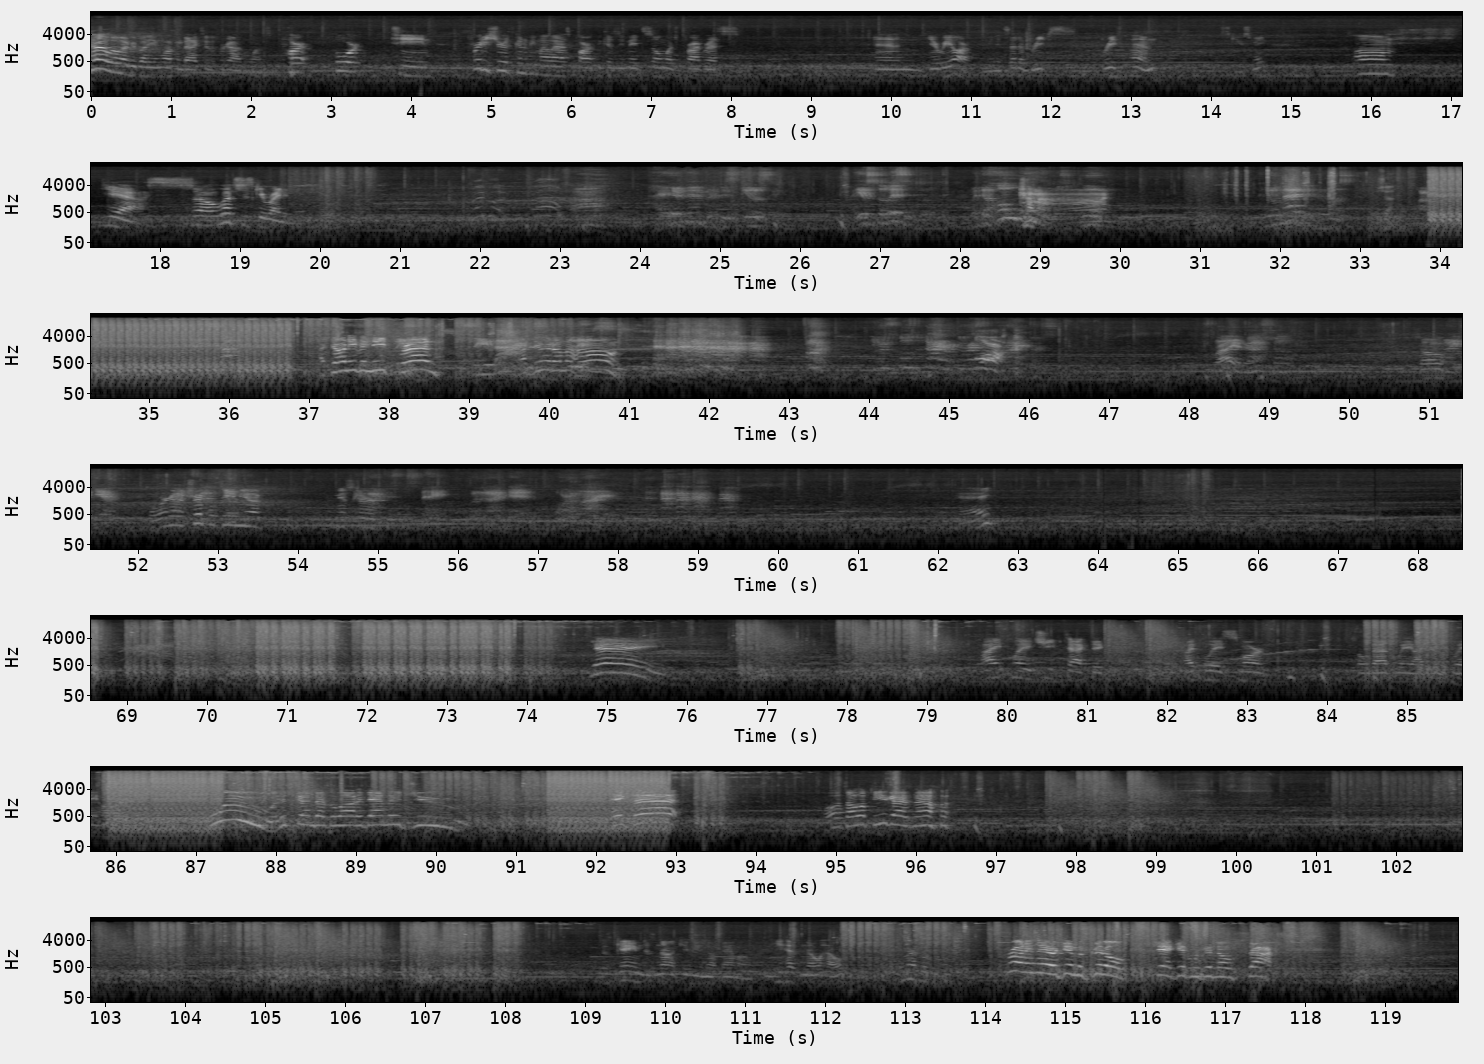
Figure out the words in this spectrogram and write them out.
Hello everybody and welcome back to The Forgotten Ones, part 14. Pretty sure it's going to be my last part because we made so much progress. And here we are. I mean, it said a brief, brief end. Excuse me. Um, yeah, so let's just get right into it. Ah, I remember this music. I used to listen to it when the whole Come on. I don't even need friends! I do it on my own! You were supposed to die with the rest Fuck. Rioters. So, Right so we're gonna triple team you, Mr. I play cheap tactics. I play smart. So that way I can play hard. Woo! This gun does a lot of damage, you! Take that! Well, it's all up to you guys now. does not give you enough ammo. He has no health. You might as well just run in there give him a good old... Can't give him a good old socks.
